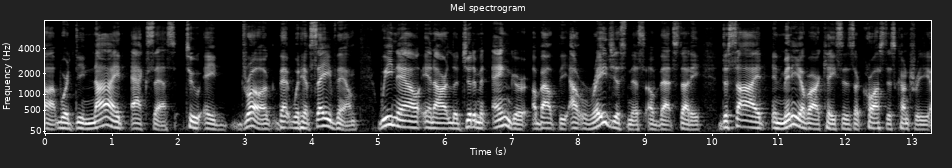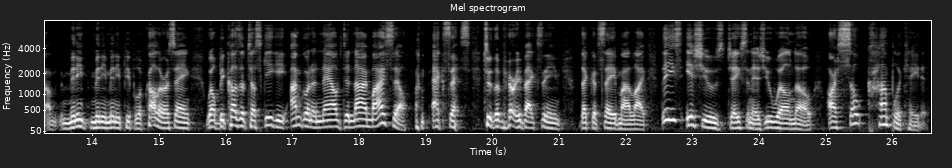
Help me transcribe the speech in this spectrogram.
uh, were denied access to a drug that would have saved them we now, in our legitimate anger about the outrageousness of that study, decide in many of our cases across this country, um, many, many, many people of color are saying, well, because of Tuskegee, I'm going to now deny myself access to the very vaccine that could save my life. These issues, Jason, as you well know, are so complicated.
